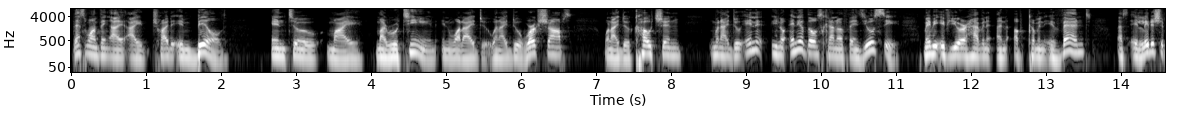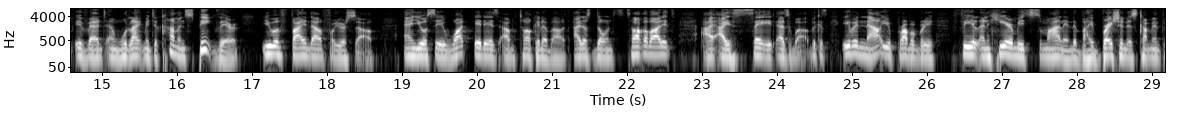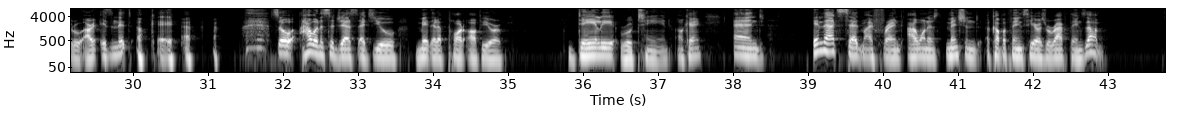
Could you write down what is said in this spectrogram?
That's one thing I, I try to inbuild into my my routine in what I do. When I do workshops, when I do coaching, when I do any you know any of those kind of things, you'll see. Maybe if you are having an upcoming event that's a leadership event and would like me to come and speak there, you will find out for yourself and you'll see what it is I'm talking about. I just don't talk about it. I, I say it as well because even now you probably feel and hear me smiling. The vibration is coming through, isn't it? Okay. so I want to suggest that you make that a part of your daily routine. Okay. And in that said, my friend, I want to mention a couple things here as we wrap things up.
